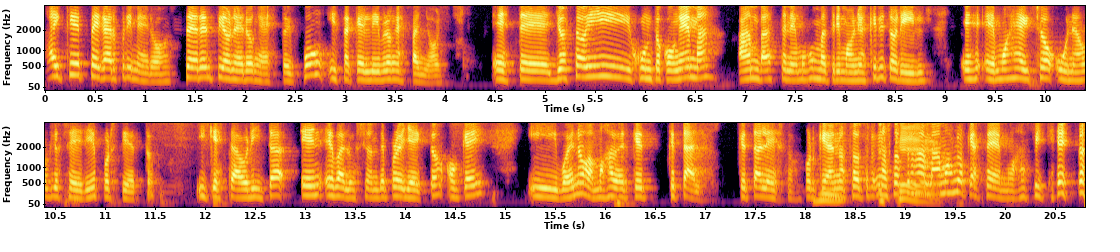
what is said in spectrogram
hay que pegar primero, ser el pionero en esto y pum, y saqué el libro en español. Este, yo estoy junto con Emma, ambas tenemos un matrimonio escritoril, hemos hecho una audioserie, por cierto, y que está ahorita en evaluación de proyecto, ¿ok? Y bueno, vamos a ver qué, qué tal, qué tal eso, porque a nosotros, nosotros amamos lo que hacemos, así que...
